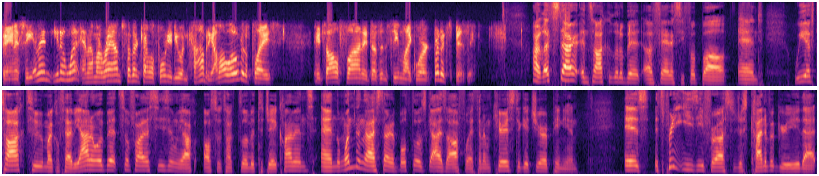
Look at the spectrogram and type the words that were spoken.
fantasy. And then you know what? And I'm around Southern California doing comedy. I'm all over the place. It's all fun. It doesn't seem like work, but it's busy. All right, let's start and talk a little bit of fantasy football. And we have talked to Michael Fabiano a bit so far this season. We also talked a little bit to Jay Clemens. And the one thing that I started both those guys off with, and I'm curious to get your opinion, is it's pretty easy for us to just kind of agree that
